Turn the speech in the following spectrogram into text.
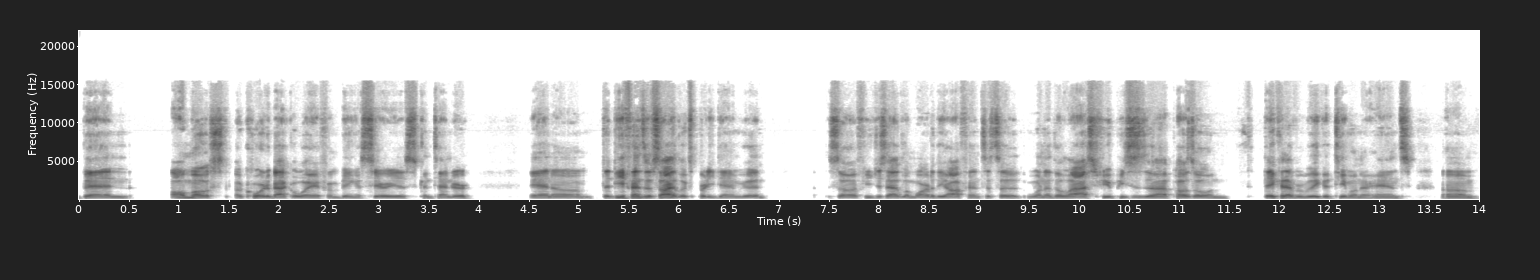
been almost a quarterback away from being a serious contender. And um, the defensive side looks pretty damn good. So if you just add Lamar to the offense, it's a one of the last few pieces of that puzzle, and they could have a really good team on their hands. Um,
